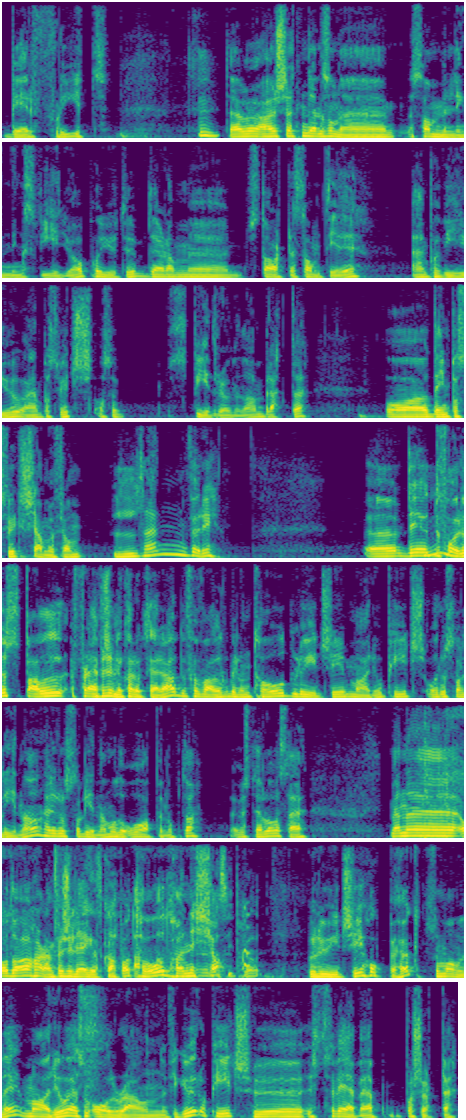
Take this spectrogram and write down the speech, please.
bedre flyt. Det, jeg har sett en del sånne sammenligningsvideoer på YouTube der de eh, starter samtidig. En på VU og en på Switch, og så speedrunner de brettet. Og den på Switch kommer fram lenge før. Eh, det, du får jo spille flere forskjellige karakterer. Du får valg mellom Toad, Luigi, Mario, Peach og Rosalina. Eller Rosalina må du åpne opp, da, hvis det er lov å si. Men, eh, og da har de forskjellige egenskaper. Toad han er kjapp. Luigi hopper høyt, som vanlig. Mario er som allround-figur. Og Peach hun svever på skjørtet.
